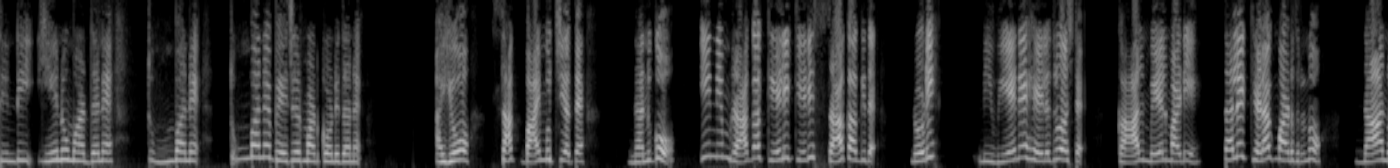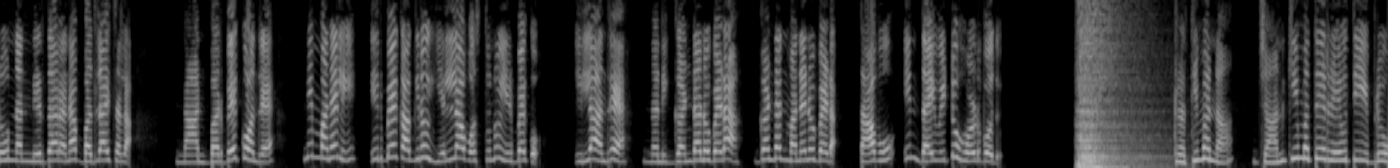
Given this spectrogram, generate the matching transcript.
ತಿಂಡಿ ಏನು ಮಾಡ್ದೇನೆ ತುಂಬಾನೇ ತುಂಬಾನೇ ಬೇಜಾರ್ ಮಾಡ್ಕೊಂಡಿದ್ದಾನೆ. ಅಯ್ಯೋ, ಸಾಕ್ ಬಾಯ್ ಮುಚ್ಚಿಯತ್ತೆ. ನನಗೂ ಈ ನಿಮ್ ರಾಗ ಕೇಳಿ ಕೇಳಿ ಸಾಕಾಗಿದೆ. ನೋಡಿ, ನೀವ್ ಏನೇ ಹೇಳಿದ್ರು ಅಷ್ಟೇ. ಕಾಲ್ ಮೇಲ್ ಮಾಡಿ, ತಲೆ ಕೆಳಗ್ ಮಾಡಿದ್ರು ನಾನು ನನ್ನ ನಿರ್ಧಾರನ ಬದಲಾಯಿಸಲ್ಲ. ನಾನ್ ಬರ್ಬೇಕು ಅಂದ್ರೆ ನಿಮ್ ಮನೇಲಿ ಇರ್ಬೇಕಾಗಿರೋ ಎಲ್ಲಾ ವಸ್ತುನು ಇರ್ಬೇಕು. ಇಲ್ಲ ಅಂದ್ರೆ ನನಗ್ ಗಂಡನೂ ಬೇಡ, ಗಂಡನ್ ಮನೆನೂ ಬೇಡ. ತಾವು ಇನ್ ದಯವಿಟ್ಟು ಹೊರಡ್ಬೋದು ಪ್ರತಿಮನ್ನ ಜಾನಕಿ ಮತ್ತೆ ರೇವತಿ ಇಬ್ರು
